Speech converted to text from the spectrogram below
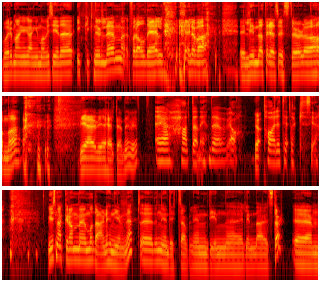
Hvor mange ganger må vi si det? Ikke knull dem, for all del. Eller hva? Linda Therese Ustøl og Hanna. Vi er, vi er helt enige, vi. Jeg er helt enig. Det ja, Ja. tar det til dere, sier jeg. Vi snakker om eh, moderne hengivenhet, eh, den nye diktsamlingen din, eh, Linda Utstøl. Um,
